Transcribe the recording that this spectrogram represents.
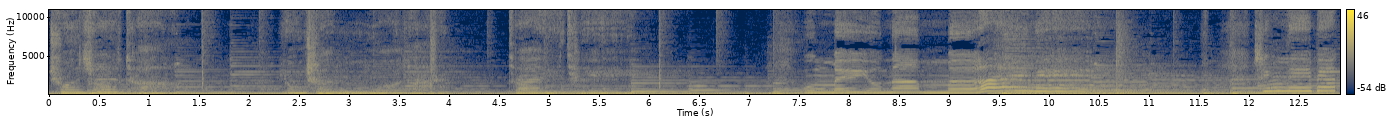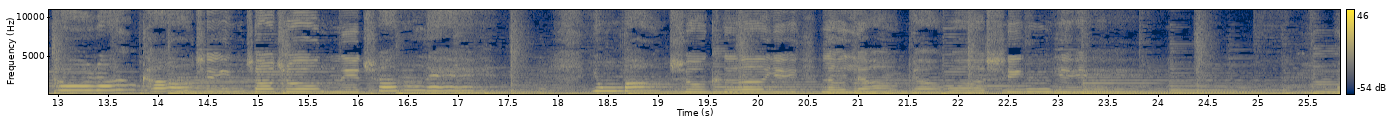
装哑巴用沉默代替。我没有那么爱你，请你别突然靠近，抓住你全力，拥抱就可以来聊表我心意。我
